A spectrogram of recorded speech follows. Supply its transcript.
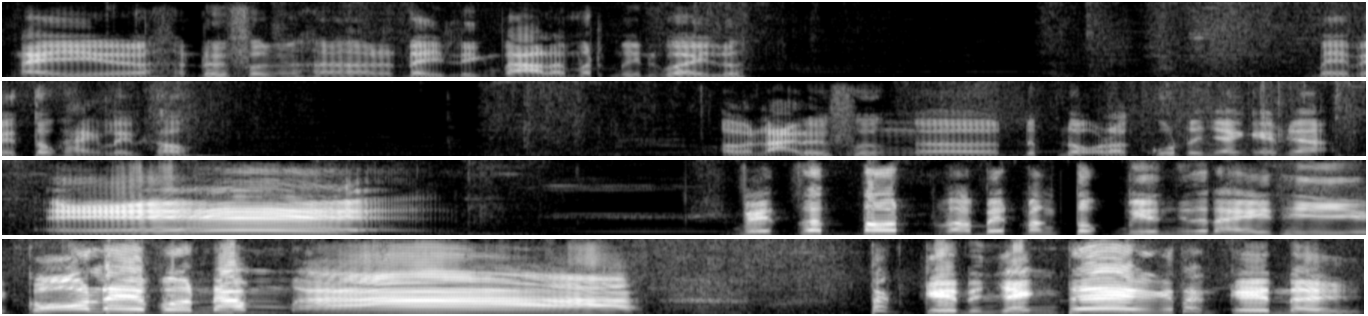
Này ờ, đối phương ờ, đẩy lính vào là mất nguyên way luôn. B về tốc hành lên không? Ở lại đối phương ờ, đứt độ là cút đấy nha anh em nhá. Ế bết rất tốt và bết bằng tốc biến như thế này thì có level 5 à! Thằng kên này nhanh thế, cái thằng kên này.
